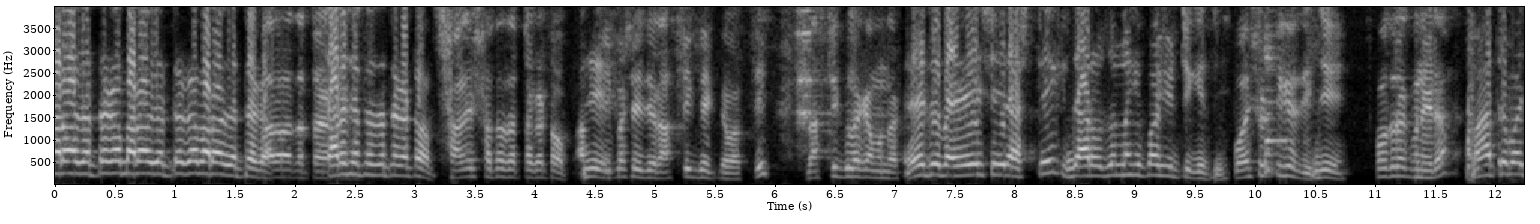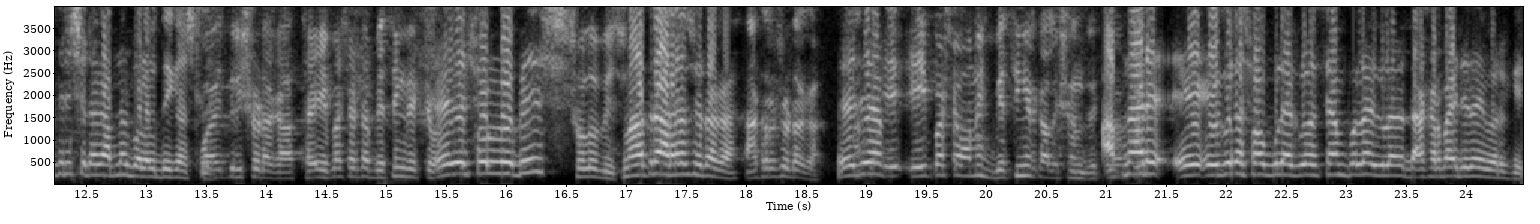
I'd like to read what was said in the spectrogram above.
বারো হাজার টাকা বারো হাজার টাকা বারো হাজার টাকা। 12,000 টাকা। সাড়ে সাত হাজার টাকা টপ সাড়ে সাত হাজার টাকা টপ আর এই পাশে এই যে রাস্টিক দেখতে পাচ্ছি রাস্টিকগুলো কেমন রাখে? এই যে ভাই এই সেই রাষ্ট্রিক যার ওজন নাকি পঁয়ষট্টি কেজি। পঁয়ষট্টি কেজি? জি। কত রাখবেন এটা? মাত্র পঁয়ত্রিশশো টাকা আপনার ব্লক দেখে আসলে। পঁয়ত্রিশশো টাকা আচ্ছা এই পাশে একটা বেসিং দেখতে এই যে ষোলো বিশ ষোলো বিশ। মাত্র আঠারোশো টাকা। আঠারোশো টাকা। এই যে- আচ্ছা, এই- পাশে অনেক বেসিং এর কালেকশন আপনার এ- এগুলো সবগুলো এগুলো স্যাম্পল এগুলো ঢাকার বাইরে যাইব আর কি।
